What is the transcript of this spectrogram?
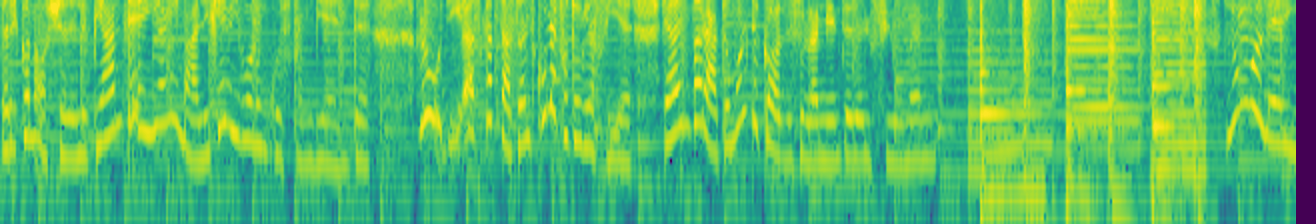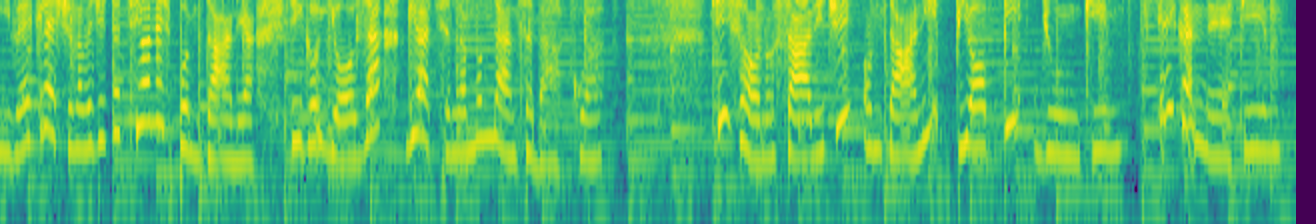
per conoscere le piante e gli animali che vivono in questo ambiente. Rudy ha scattato alcune fotografie e ha imparato molte cose sull'ambiente del fiume le rive cresce una vegetazione spontanea, rigogliosa grazie all'abbondanza d'acqua. Ci sono salici, ontani, pioppi, giunchi e canneti.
